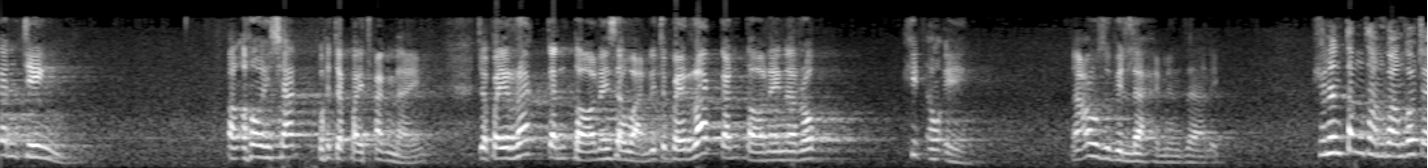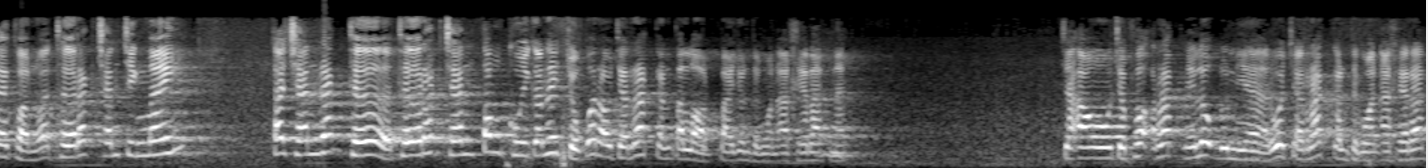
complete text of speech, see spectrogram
กันจริงต้องเอาให้ชัดว่าจะไปทางไหน จะไปรักกันต่อในสวรรค์หรือจะไปรักกันต่อในนรก คิดเอาเองนะอูซุบิลลาฮิมินซาลิก ฉะนั้นต้องทำความเข้าใจก่อนว่า เธอรักฉันจริงไหมถ้าฉันรักเธอ เธอรักฉันต้องคุยกันให้จบว่าเราจะรักกันตลอดไปจนถึงวันอาคราตนะ จะเอาเฉพาะรักในโลกดุนยาหรือว่าจะรักกันถึงวันอาคราต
